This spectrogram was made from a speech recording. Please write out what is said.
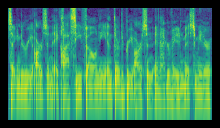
second degree arson, a Class C felony, and third degree arson, an aggravated misdemeanor.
